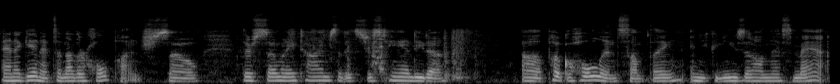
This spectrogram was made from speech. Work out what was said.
And again, it's another hole punch. So there's so many times that it's just handy to uh, poke a hole in something and you can use it on this mat.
